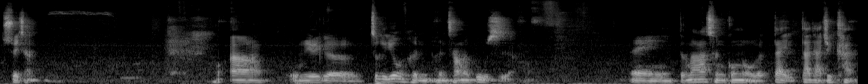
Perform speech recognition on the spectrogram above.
水产啊。我们有一个这个又很很长的故事啊。哎，等到它成功了，我带大家去看。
